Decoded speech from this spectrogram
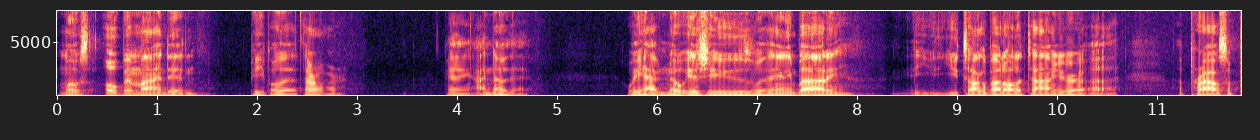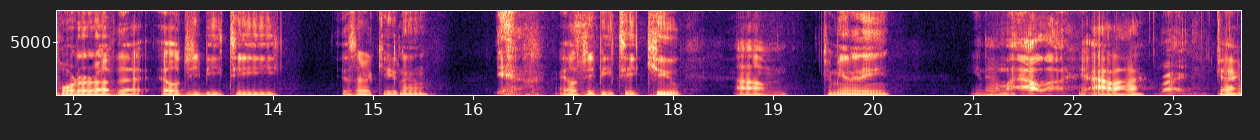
most open-minded people that there are. Okay, I know that. We have no issues with anybody. You, you talk about all the time. You're a, a proud supporter of the LGBT. Is there a Q now? Yeah. LGBTQ um, community. You know, I'm my ally. your ally. Right. Okay.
